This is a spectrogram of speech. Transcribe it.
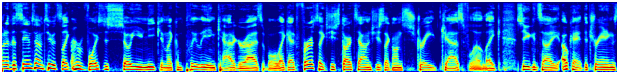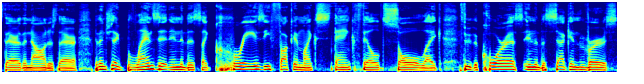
But at the same time, too, it's like her voice is so unique and like completely incategorizable. Like at first, like she starts out and she's like on straight jazz flow. Like, so you can tell you, okay, the training's there, the knowledge is there. But then she like blends it into this like crazy fucking like stank filled soul, like through the chorus into the second verse.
